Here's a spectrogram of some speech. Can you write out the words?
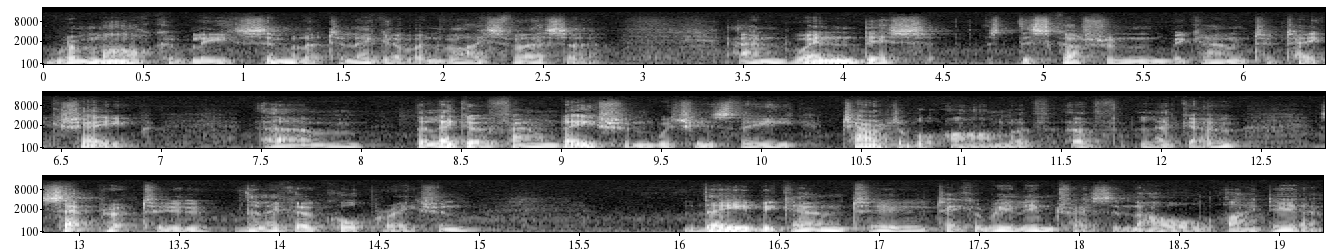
remarkably similar to Lego and vice versa. And when this discussion began to take shape, um, the Lego Foundation, which is the charitable arm of, of Lego, separate to the Lego Corporation, they began to take a real interest in the whole idea.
